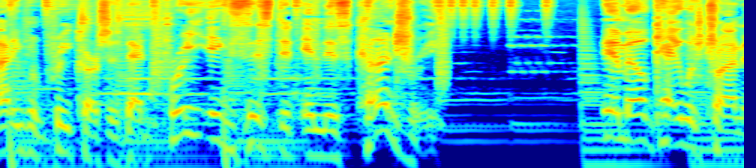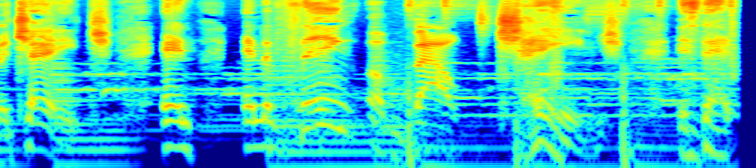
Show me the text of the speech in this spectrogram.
not even precursors, that pre existed in this country MLK was trying to change. And and the thing about change is that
